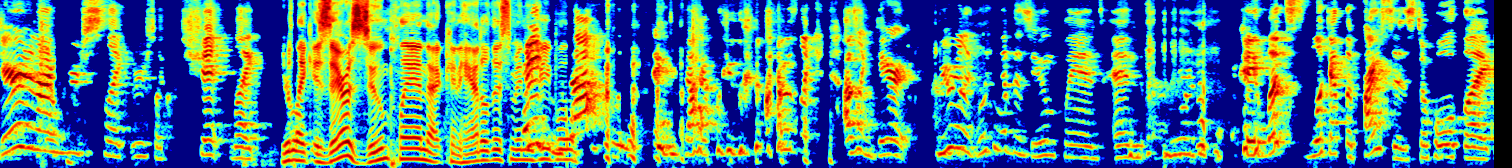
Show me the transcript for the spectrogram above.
Garrett and I we were just like, we were just like, shit, like you're like, is there a Zoom plan that can handle this many exactly, people? Exactly. I was like, I was like, Garrett, we were like looking at the Zoom plans and we were just okay, let's look at the prices to hold like,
